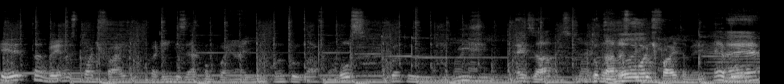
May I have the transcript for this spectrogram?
e também no Spotify, para quem quiser acompanhar aí enquanto lava uma louça, enquanto dirige. É exato. Tá no Spotify também. É bom. É,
